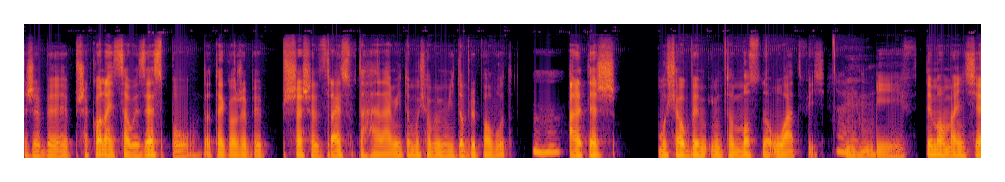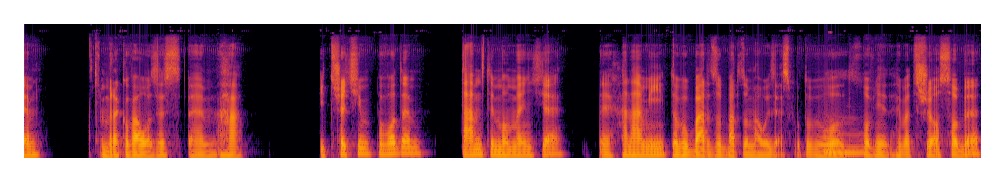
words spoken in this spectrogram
żeby przekonać cały zespół do tego, żeby przeszedł z rajsów na Hanami, to musiałbym mieć dobry powód, mhm. ale też musiałbym im to mocno ułatwić. Tak. Mhm. I w tym momencie brakowało zes... Aha. I trzecim powodem, w tamtym momencie e, Hanami to był bardzo, bardzo mały zespół. To było mhm. dosłownie chyba trzy osoby,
